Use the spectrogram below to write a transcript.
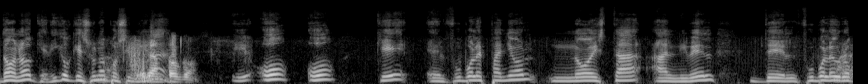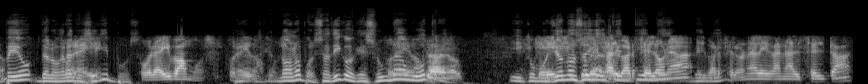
no, no, que digo que es una posibilidad. tampoco. Y, o, o que el fútbol español no está al nivel del fútbol Bueno, europeo de los grandes ahí, equipos. por ahí vamos, por ahí vamos. No, no, por eso digo que es una u otra. Claro. Y como Que yo no soy el al que Barcelona, entiende, el. Barcelona le gana al Celta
